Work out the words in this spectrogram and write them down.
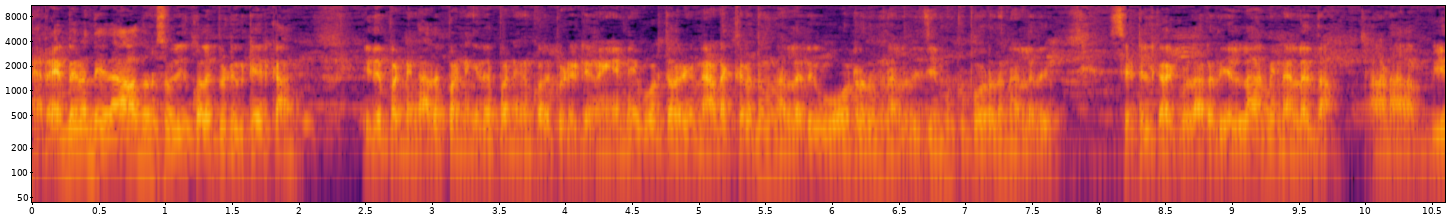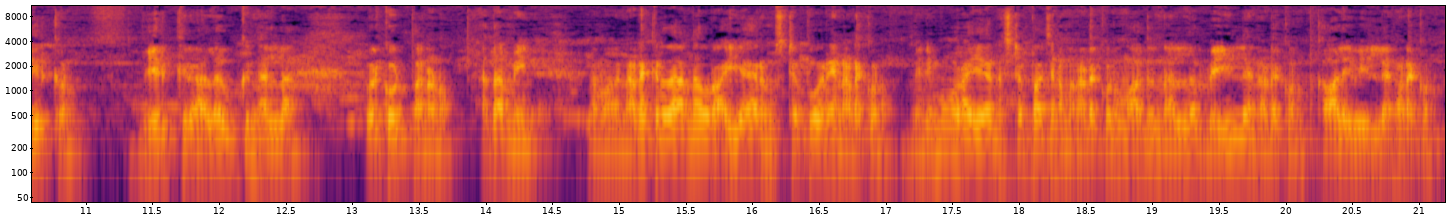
நிறைய பேர் வந்து ஏதாவது ஒன்று சொல்லி குழப்பிட்டுக்கிட்டே இருக்காங்க. இது பண்ணுங்க அதை பண்ணுங்க இதை பண்ணுங்க குழப்பிட்டுக்கிட்டே இருக்காங்க. என்னை பொறுத்த வரைக்கும் நடக்கிறதும் நல்லது ஓடுறதும் நல்லது ஜிம்முக்கு போகிறதும் நல்லது செட்டில் காக்கு விளாட்றது எல்லாமே நல்லது தான் ஆனால் வேர்க்கணும். வேர்க்கிற அளவுக்கு நல்லா ஒர்க் அவுட் பண்ணணும். அதான் மெயின் நம்ம நடக்கிறதா இருந்தால் ஒரு ஐயாயிரம் ஸ்டெப் வரையும் நடக்கணும். மினிமம் ஒரு ஐயாயிரம் ஸ்டெப்பாச்சும் நம்ம நடக்கணும். அதுவும் நல்ல வெயிலில் நடக்கணும். காலை வெயிலில் நடக்கணும்.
